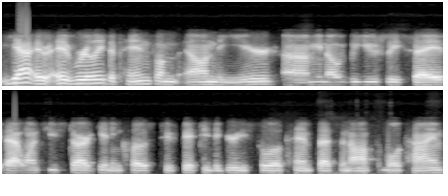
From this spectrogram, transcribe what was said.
Yeah, it, it really depends on on the year. Um, you know, we usually say that once you start getting close to 50 degrees soil temp, that's an optimal time.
